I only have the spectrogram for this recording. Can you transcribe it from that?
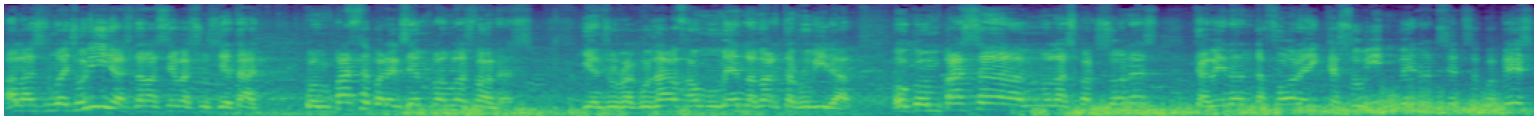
a les majories de la seva societat, com passa, per exemple, amb les dones. I ens ho recordava fa un moment la Marta Rovira. O com passa amb les persones que venen de fora i que sovint venen sense papers,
